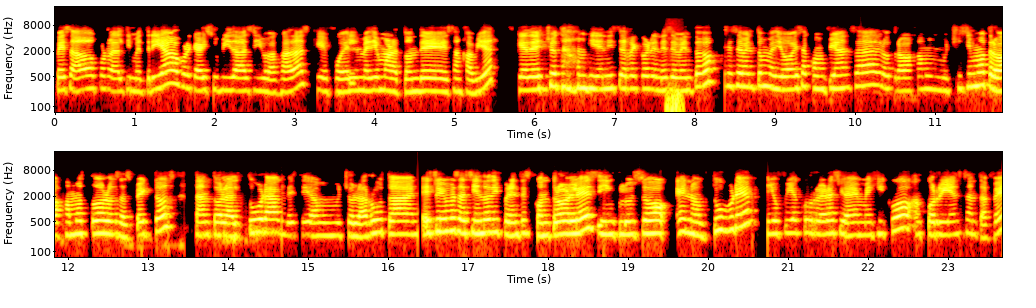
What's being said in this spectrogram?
pesado por la altimetría porque hay subidas y bajadas, que fue el medio maratón de San Javier que de hecho también hice récord en ese evento. Ese evento me dio esa confianza, lo trabajamos muchísimo, trabajamos todos los aspectos, tanto la altura, investigamos mucho la ruta, estuvimos haciendo diferentes controles, incluso en octubre yo fui a correr a Ciudad de México, corrí en Santa Fe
